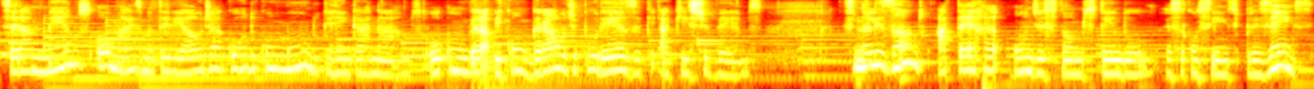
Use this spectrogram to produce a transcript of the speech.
será menos ou mais material de acordo com o mundo que reencarnarmos ou com grau, e com o grau de pureza que aqui estivermos. Finalizando, a terra onde estamos tendo essa consciência e presença,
